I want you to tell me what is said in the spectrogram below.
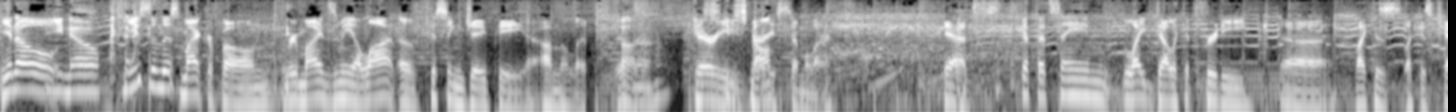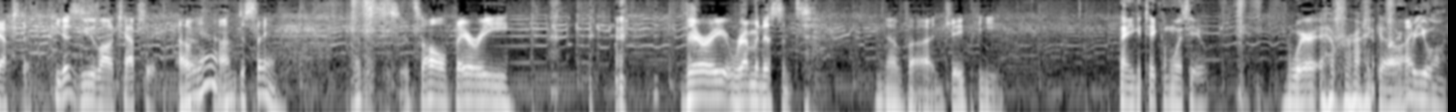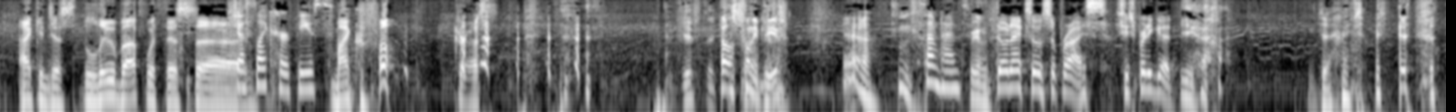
You know, You know, using this microphone reminds me a lot of kissing JP on the lips. It's Uh-huh. very, you smell? very similar. Yeah, it's got that same light, delicate, fruity, uh, like his like his chapstick. he does use a lot of chapstick. Oh yeah, I'm just saying. It's it's all very, very reminiscent of uh, JP. Now you can take them with you Wherever I go, wherever I, you want. I can just lube up with this uh, Just like herpes. microphone. Gross. Gift that That was keeps funny, on giving. Beef. yeah. Sometimes. Don't act so surprised. She's pretty good. Yeah.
